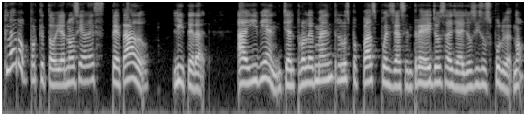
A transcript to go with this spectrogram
Claro, porque todavía no se ha destetado, literal. Ahí bien, ya el problema entre los papás, pues ya es entre ellos, allá ellos y sus pulgas, ¿no?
